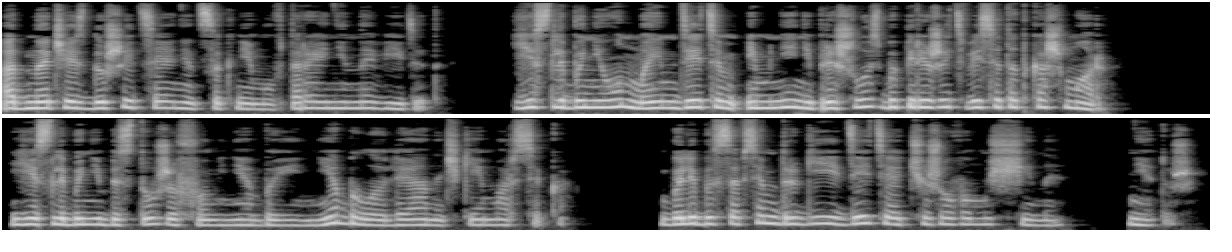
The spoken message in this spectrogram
Одна часть души тянется к нему, вторая ненавидит. Если бы не он, моим детям и мне не пришлось бы пережить весь этот кошмар. Если бы не Бестужев, у меня бы и не было Лианочки и Марсика. Были бы совсем другие дети от чужого мужчины. Нет уж,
